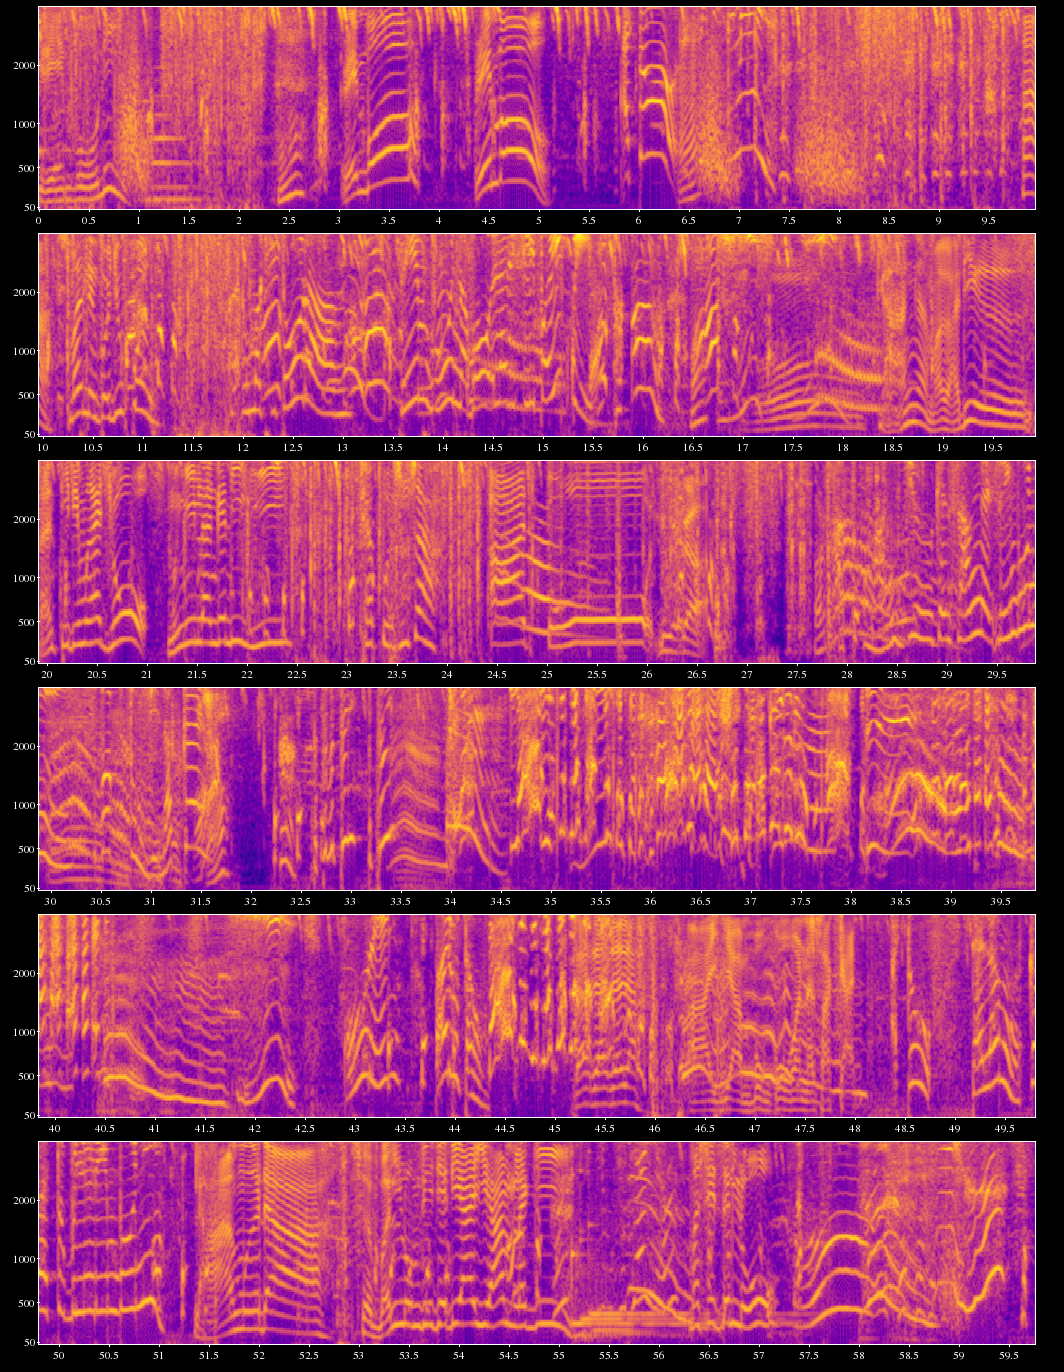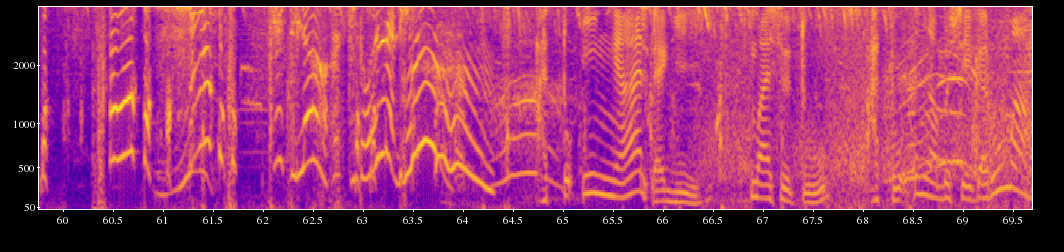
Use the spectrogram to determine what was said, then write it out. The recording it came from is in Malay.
Si Rainbow ni? Ha? Rainbow? Rainbow? Atuk, ha? sini, sini. Ha, mana kau jumpa? Kat rumah kita orang. Rainbow nak bawa lari selipar ipin. Ha? Oh, jangan marah dia. Nanti dia merajuk. Menghilangkan diri. Siapa susah? Atuk juga. Atuk manja kan sangat Rainbow ni. Sebab tu dia nakal. Ha? Ha, betul-betul? Betul? Ih, goreng baru tahu. Dah, dah, dah, dah. Ayam pun korang nak sakat. Atuk, dah lama ke Atuk bela Rainbow ni? Lama dah. Sebelum dia jadi ayam lagi. Jadi ayam? Masih telur. Oh. Ceritalah, kita orang nak dengar. Atuk ingat lagi. Masa tu, Atuk tengah bersihkan rumah.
